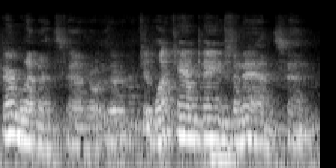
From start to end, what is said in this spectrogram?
term limits and or the what campaign finance and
